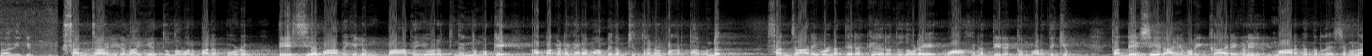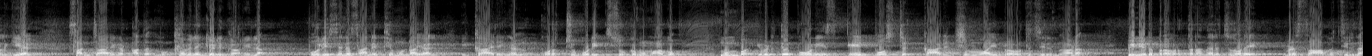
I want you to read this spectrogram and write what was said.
സാധിക്കും. സഞ്ചാരികളായി എത്തുന്നവർ പലപ്പോഴും ദേശീയപാതയിലും പാതയോരത്തു നിന്നുമൊക്കെ അപകടകരമാം വിധം ചിത്രങ്ങൾ പകർത്താറുണ്ട്. സഞ്ചാരികളുടെ തിരക്കേറുന്നതോടെ വാഹന തിരക്കും വർദ്ധിക്കും. തദ്ദേശീയരായവർ ഇക്കാര്യങ്ങളിൽ മാർഗനിർദ്ദേശങ്ങൾ നൽകിയാൽ സഞ്ചാരികൾ അത് മുഖവിലക്കെടുക്കാറില്ല പോലീസിന്റെ സാന്നിധ്യം സാന്നിധ്യമുണ്ടായാൽ ഇക്കാര്യങ്ങൾ കുറച്ചുകൂടി സുഗമമാകും. മുമ്പ് ഇവിടുത്തെ പോലീസ് എയ്ഡ് പോസ്റ്റ് കാര്യക്ഷമമായി പ്രവർത്തിച്ചിരുന്നതാണ്. പിന്നീട് പ്രവർത്തനം നിലച്ചതോടെ ഇവിടെ സ്ഥാപിച്ചിരുന്ന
